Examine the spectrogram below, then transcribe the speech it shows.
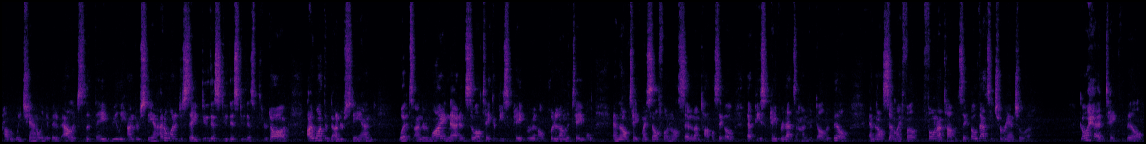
probably channeling a bit of Alex so that they really understand. I don't want to just say, do this, do this, do this with your dog. I want them to understand what's underlying that. And so I'll take a piece of paper and I'll put it on the table. And then I'll take my cell phone and I'll set it on top. I'll say, oh, that piece of paper, that's a $100 bill. And then I'll set my pho- phone on top and say, oh, that's a tarantula. Go ahead, take the bill.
